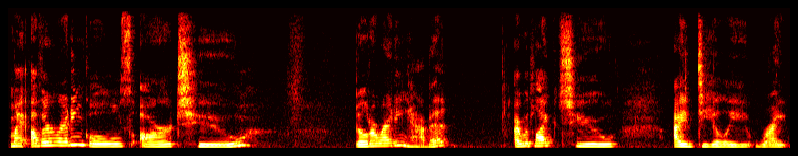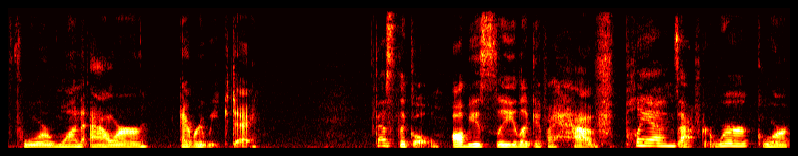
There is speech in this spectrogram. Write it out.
my other writing goals are to build a writing habit. I would like to ideally write for one hour every weekday. That's the goal. Obviously, like if I have plans after work or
